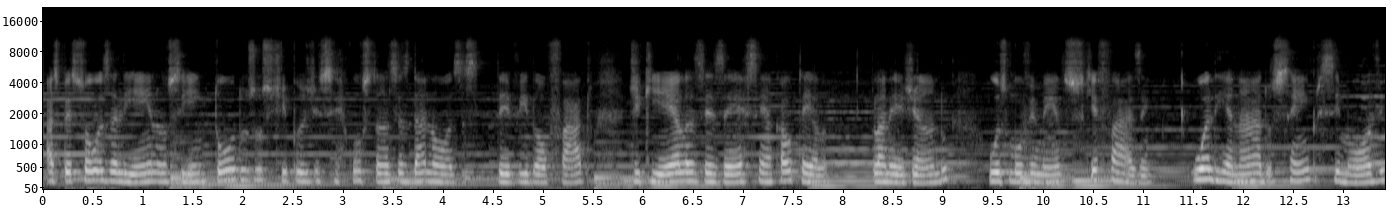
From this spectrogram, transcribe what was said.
As pessoas alienam-se em todos os tipos de circunstâncias danosas, devido ao fato de que elas exercem a cautela, planejando os movimentos que fazem. O alienado sempre se move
